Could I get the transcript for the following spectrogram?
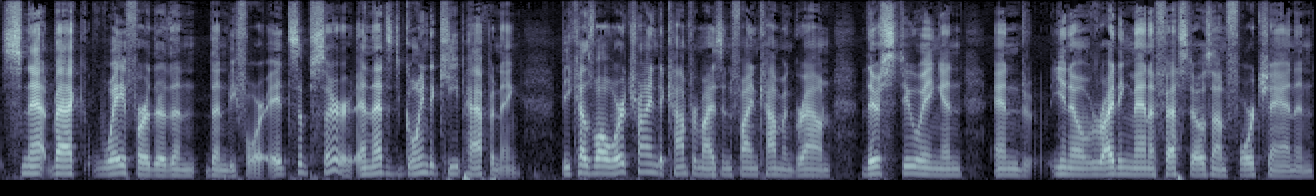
snap back way further than than before. It's absurd, and that's going to keep happening because while we're trying to compromise and find common ground, they're stewing and and you know writing manifestos on 4chan and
